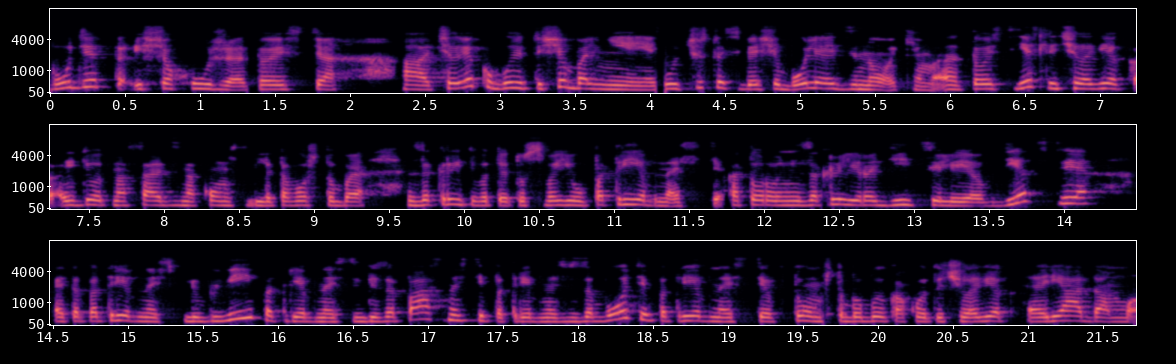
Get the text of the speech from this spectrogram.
будет еще хуже. То есть а, человеку будет еще больнее, будет чувствовать себя еще более одиноким. Э, то есть если человек идет на сайт знакомств для того, чтобы закрыть вот эту свою потребность, которую не закрыли родители в детстве, это потребность в любви, потребность в безопасности, потребность в заботе, потребность в том, чтобы был какой-то человек рядом,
